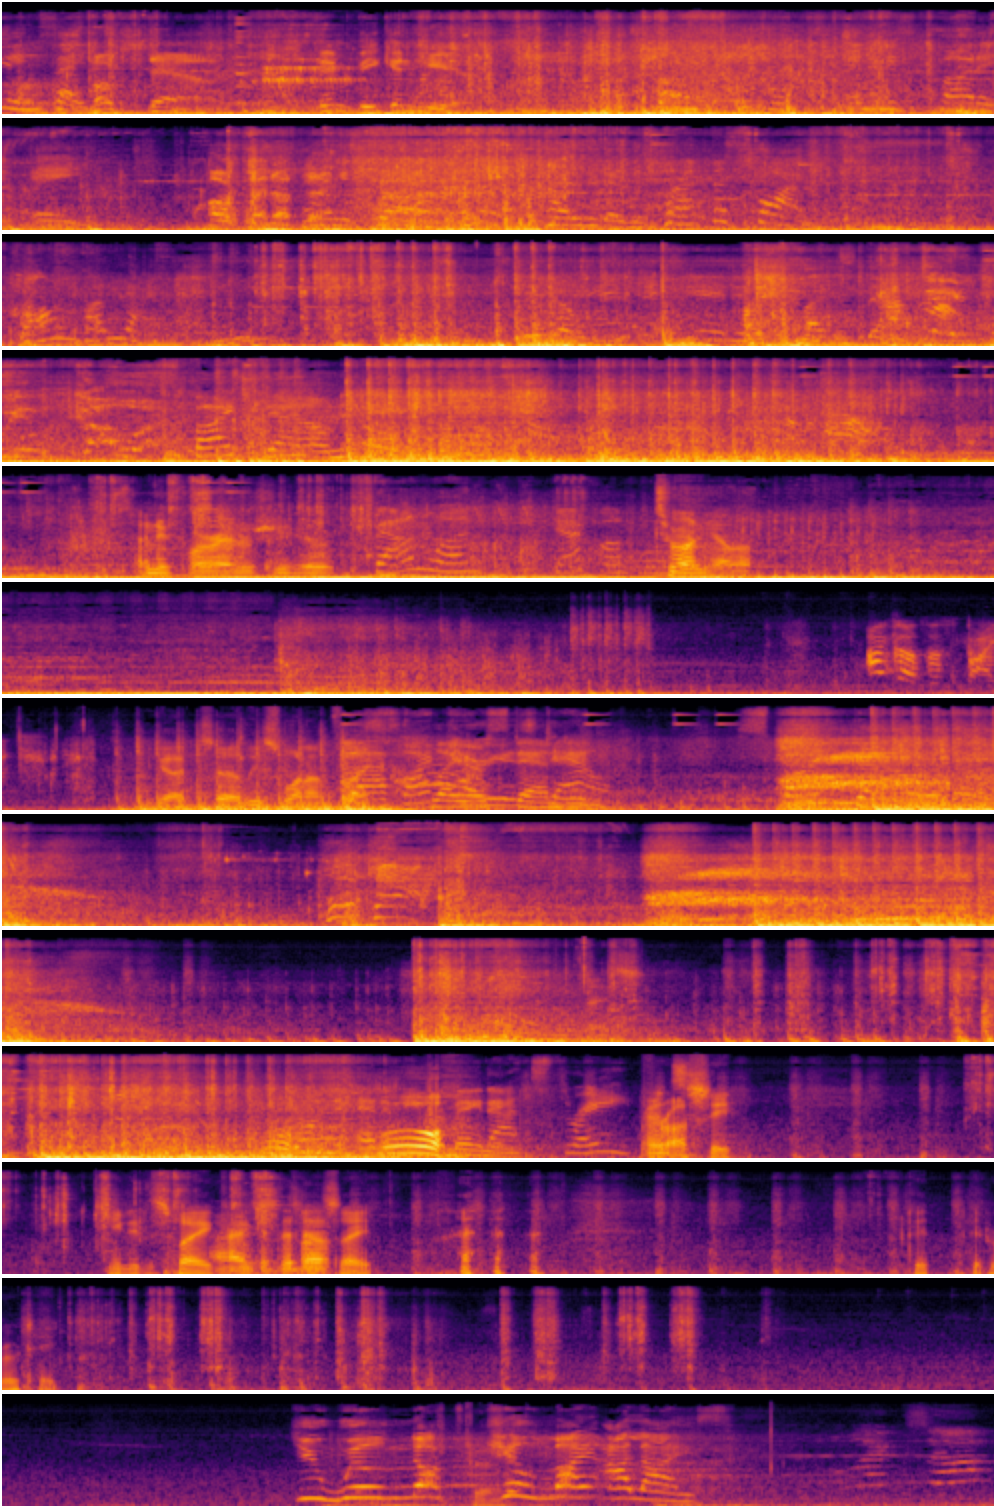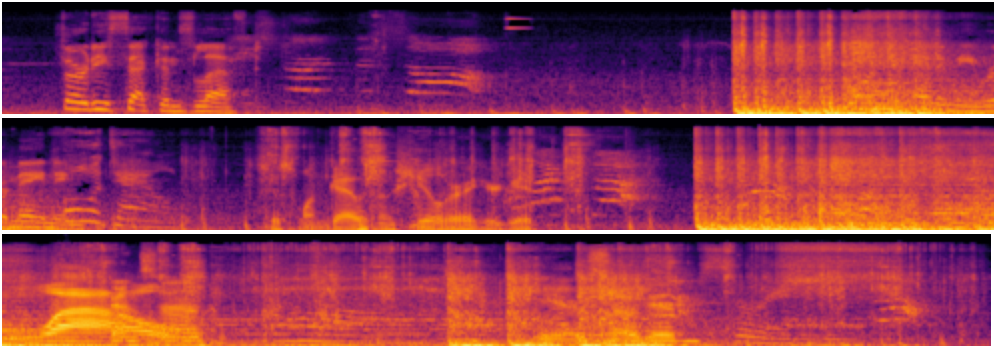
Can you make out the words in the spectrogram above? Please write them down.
Still inside. Smoke's down. Stim beacon here. Enemy spotted A. Open up the Enemy spotted. Cutting their way. Crack the spot. Wrong buddy. Spikes down. Spike down A. 74 energy here. Found one. Careful. Two on yellow. Got uh, at least one on flank. Last Spike player carrier standing. down. Spike down A. Out. Nice. One enemy Oh. remaining. That's three. Rossi. You need the spike. Alright, get the It's on site. good, good rotate. You will not Okay. kill my allies. 30 seconds left. One enemy remaining. Four down. Just one guy with no shield, right? You're good. Wow. Transcend. You're so good.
